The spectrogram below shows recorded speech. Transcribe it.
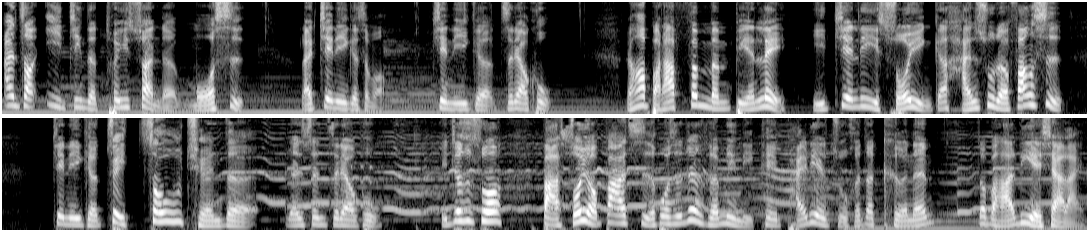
按照易经的推算的模式，来建立一个什么？建立一个资料库，然后把它分门别类，以建立索引跟函数的方式，建立一个最周全的人生资料库。也就是说，把所有八字或是任何命理可以排列组合的可能，都把它列下来。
